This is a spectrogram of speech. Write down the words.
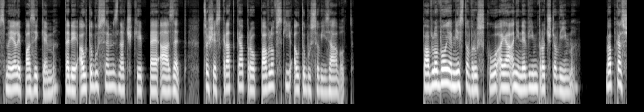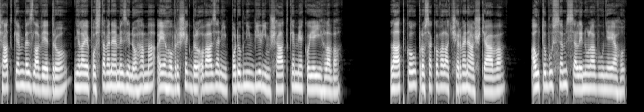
jsme jeli pazikem, tedy autobusem značky PAZ, což je zkratka pro Pavlovský autobusový závod. Pavlovo je město v Rusku a já ani nevím, proč to vím. Babka s šátkem vezla vědro, měla je postavené mezi nohama a jeho vršek byl ovázaný podobným bílým šátkem jako její hlava. Látkou prosakovala červená šťáva, autobusem se linula vůně jahod.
